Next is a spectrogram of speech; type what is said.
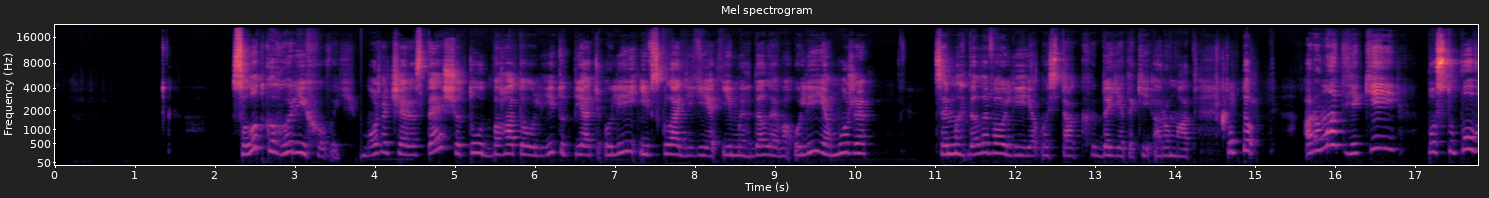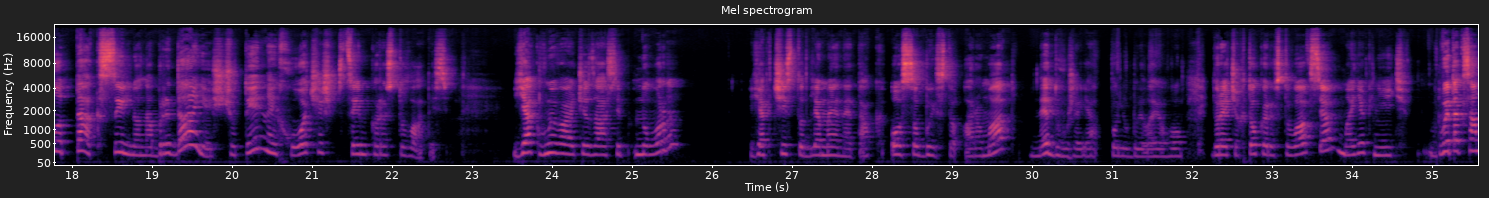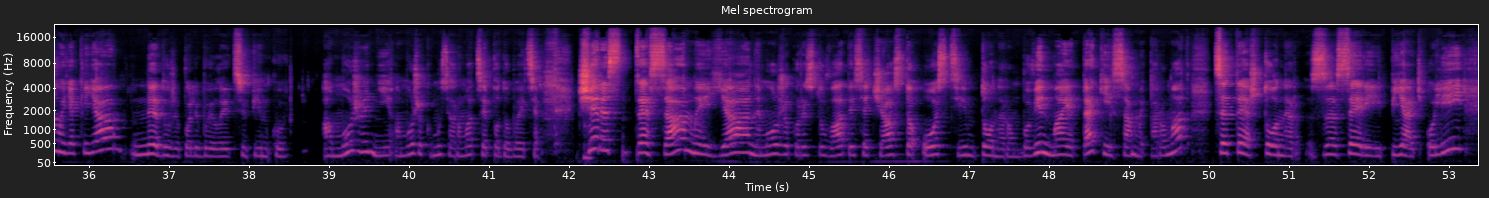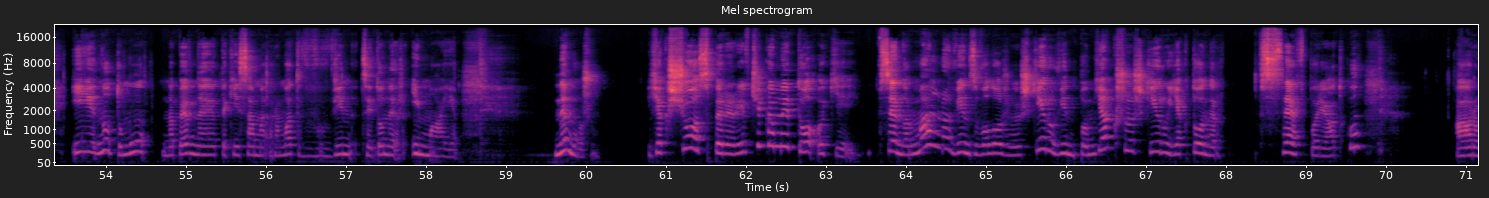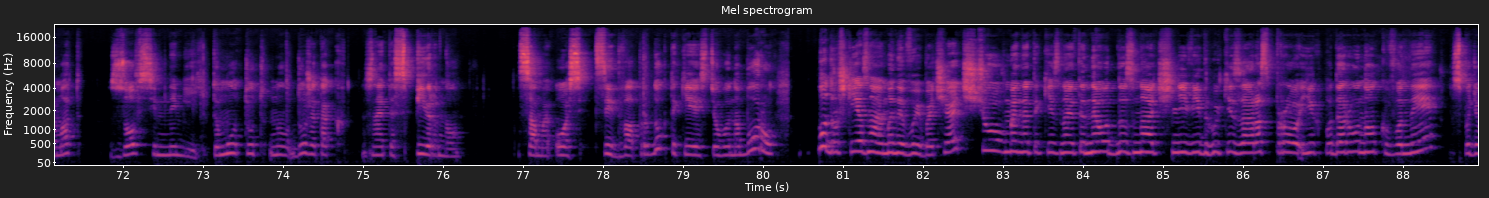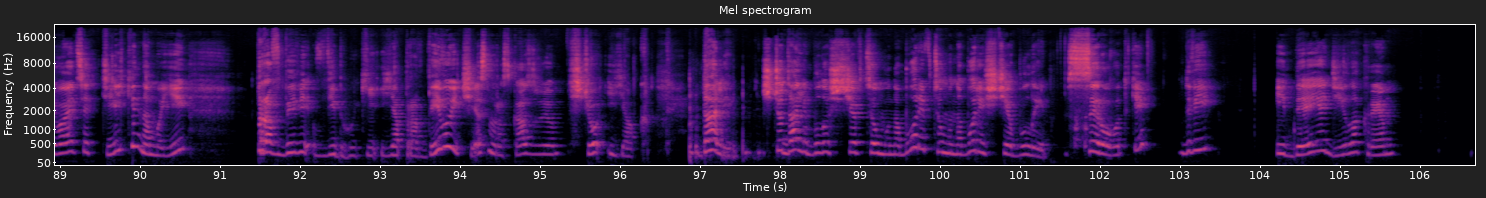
Солодко-горіховий. Може через те, що тут багато олій, тут 5 олій, і в складі є і мигдалева олія. Може, це мигдалева олія ось так дає такий аромат. Тобто аромат, який поступово так сильно набридає, що ти не хочеш цим користуватись. Як вмиваючий засіб норм, як чисто для мене так особисто аромат, не дуже я полюбила його. До речі, хто користувався, маякніть. Ви так само, як і я, не дуже полюбили цю пінку. А може ні, а може комусь аромат цей подобається. Через те саме я не можу користуватися часто ось цим тонером, бо він має такий самий аромат. Це теж тонер з серії 5 олій, і ну, тому, напевне, такий самий аромат він цей тонер і має. Не можу. Якщо з переривчиками, то окей. Все нормально, він зволожує шкіру, він пом'якшує шкіру, як тонер, все в порядку, а аромат зовсім не мій. Тому тут ну, дуже так, знаєте, спірно саме ось ці два продуктики з цього набору. Подружки, я знаю, мене вибачать, що в мене такі, знаєте, неоднозначні відгуки зараз про їх подарунок. Вони сподіваються тільки на мої правдиві відгуки. І я правдиво і чесно розказую, що і як. Далі, що далі було ще в цьому наборі? В цьому наборі ще були сироватки дві, і де я діла крем.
